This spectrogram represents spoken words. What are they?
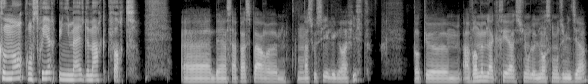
Comment construire une image de marque forte? Euh, Ben, ça passe par euh, mon associé, il est graphiste. Donc, euh, avant même la création, le lancement du média,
